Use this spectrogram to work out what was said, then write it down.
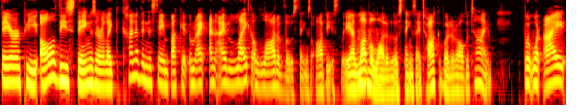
therapy. All of these things are like kind of in the same bucket, and I and I like a lot of those things. Obviously, I love a mm-hmm. lot of those things. I talk about it all the time. But what I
